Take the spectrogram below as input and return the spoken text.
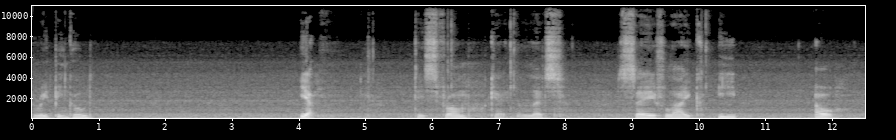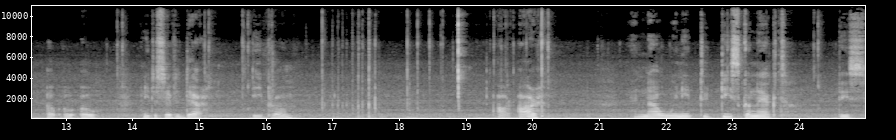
Read pin code. Yeah. This from okay let's save like e. Oh oh oh oh. Need to save it there. EEPROM RR and now we need to disconnect this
